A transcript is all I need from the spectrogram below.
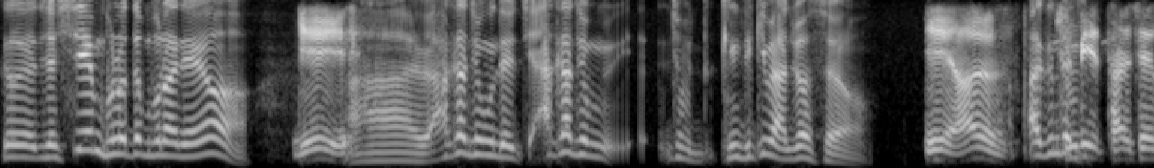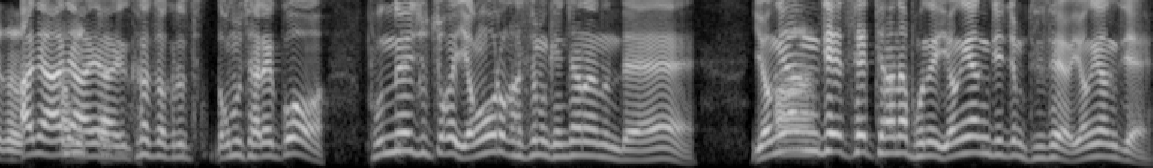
그 이제 CM 불렀던 분 아니에요? 예, 예. 아 약간 좀 근데 약간 좀 좀 느낌이 안 좋았어요. 예, 아유. 아, 근데 준비 다시 해서. 아니 아니 아니. 아니 가서 그래서 너무 잘했고 분노의 주조가 영어로 갔으면 괜찮았는데 영양제 세트 하나 보내 영양제 좀 드세요. 영양제.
